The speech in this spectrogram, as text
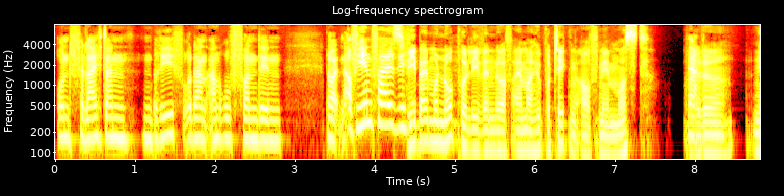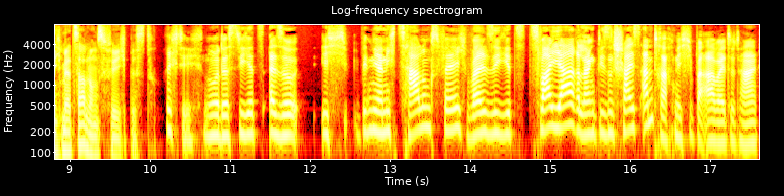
und vielleicht dann einen Brief oder einen Anruf von den Leuten. Auf jeden Fall, sie Wie bei Monopoly, wenn du auf einmal Hypotheken aufnehmen musst, weil Ja. du nicht mehr zahlungsfähig bist. Richtig, nur dass die jetzt, also ich bin ja nicht zahlungsfähig, weil sie jetzt zwei Jahre lang diesen scheiß Antrag nicht bearbeitet haben.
